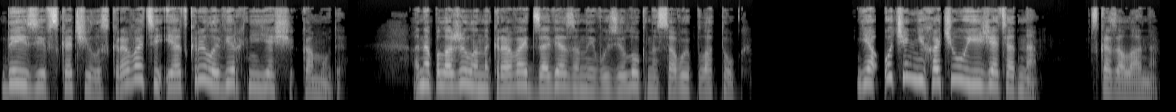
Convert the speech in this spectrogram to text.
Дейзи вскочила с кровати и открыла верхний ящик комода. Она положила на кровать завязанный в узелок носовой платок. «Я очень не хочу уезжать одна», — сказала она.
